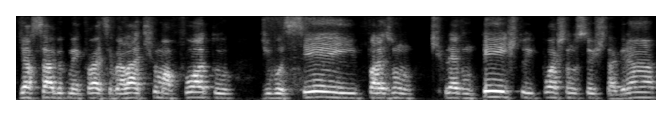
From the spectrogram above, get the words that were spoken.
já sabe como é que faz. Você vai lá, tira uma foto de você e faz um, escreve um texto e posta no seu Instagram.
